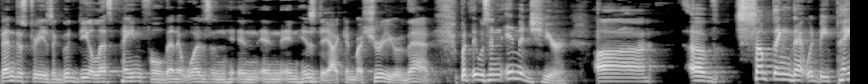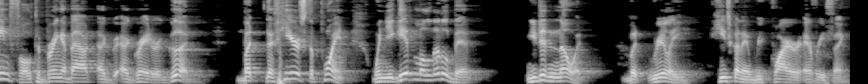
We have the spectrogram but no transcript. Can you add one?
dentistry is a good deal less painful than it was in, in in, in his day. I can assure you of that. But there was an image here uh, of something that would be painful to bring about a, a greater good. But the, here's the point: when you give him a little bit, you didn't know it, but really, he's going to require everything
